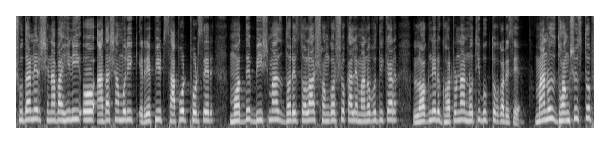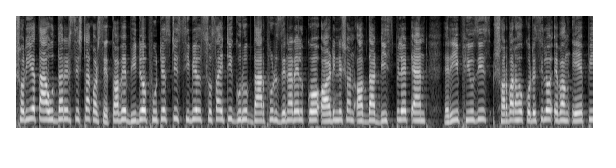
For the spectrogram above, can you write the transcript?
সুদানের সেনাবাহিনী ও আধা সামরিক র্যাপিড সাপোর্ট ফোর্সের মধ্যে বিশ মাস ধরে চলা সংঘর্ষকালে মানবাধিকার লগ্নের ঘটনা নথিভুক্ত করেছে। মানুষ ধ্বংসস্তূপ সরিয়ে তা উদ্ধারের চেষ্টা করছে, তবে ভিডিও ফুটেজটি civil society group Darfur general coordination of the displaced and refugees সরবরাহ করেছিল এবং এএপি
